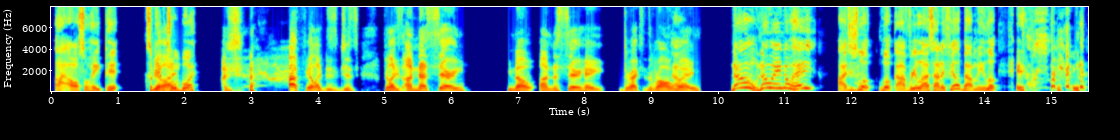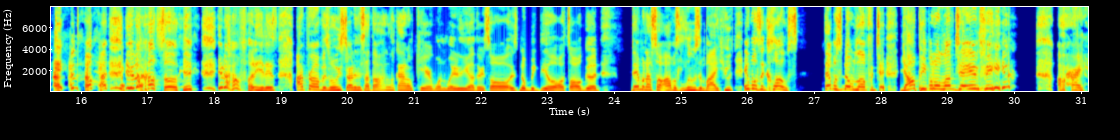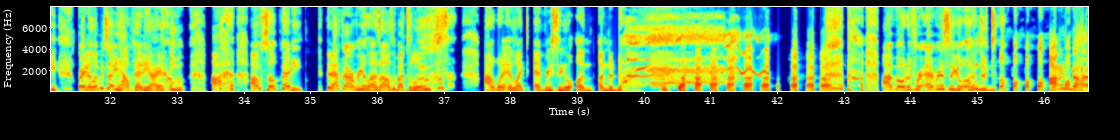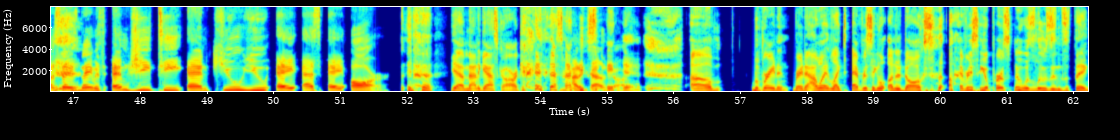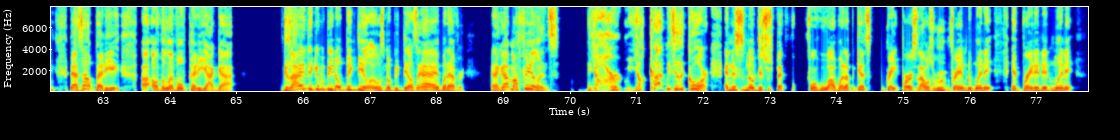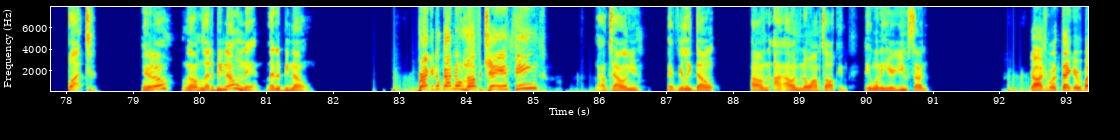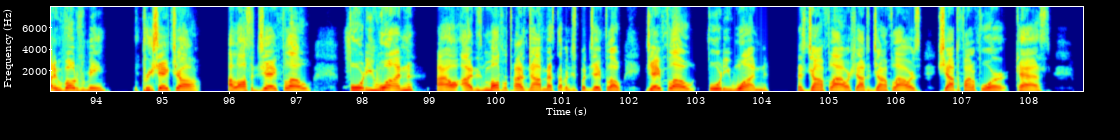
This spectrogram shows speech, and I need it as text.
I also hate Pitt. So give it to him, boy. I just I feel like this is just feel like it's unnecessary. You know, unnecessary hate directed the wrong No. way. No, no, ain't no hate. I just look, look. I've realized how they feel about me. Look, it, you know, you know how so you, know how funny it is. I promise. When we started this, I thought, look, I don't care one way or the other. It's all, it's no big deal. It's all good. Then when I saw I was losing by a huge, it wasn't close. There was no love for J. Y'all people don't love Jay and Fiend. All right, Brandon, let me tell you how petty I am. I, I'm so petty that after I realized I was about to lose, I went and liked every single un- underdog. I voted for every single underdog. I don't even know how to say his name. It's M G T N Q U A S A R. yeah, Madagascar. Okay, that's how you say Madagascar. it. Um, but Brandon, Brandon, I went and liked every single underdogs, every single person who was losing's thing. That's how petty, uh, on the level of petty I got. Because I didn't think it would be no big deal. It was no big deal. I was like, hey, whatever. And I got my feelings. And y'all hurt me. Y'all cut me to the core. And this is no disrespect for, for who I went up against. Great person. I was rooting for him to win it. If Brandon didn't win it, but you know, well, let it be known then. Let it be known. Bracket don't got no love for Jan Thing. Now I'm telling you, they really don't. I don't. I don't even know why I'm talking. They want to hear you, son. Yo, I just want to thank everybody who voted for me. Appreciate y'all. I lost to J Flow, 41. I, I this multiple times now I messed up and just put J Flow. J Flow 41. That's John Flowers. Shout out to John Flowers. Shout out to Final Four cast.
